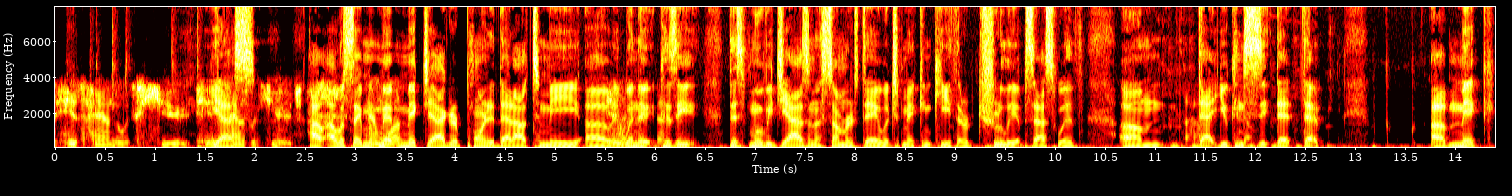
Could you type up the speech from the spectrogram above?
his hand was huge. His Yes. hands were huge. I, I would say M- what- Mick Jagger pointed that out to me uh, when they because he this movie Jazz on a Summer's Day, which Mick and Keith are truly obsessed with. Um, Uh-huh. that you can see that that uh, Mick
